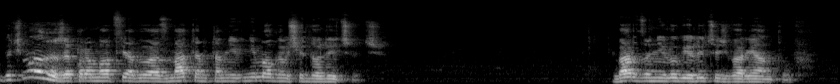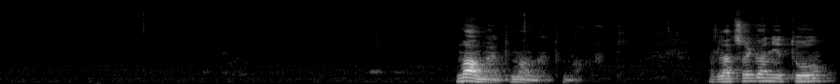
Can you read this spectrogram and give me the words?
Być może, że promocja była z matem, tam nie, nie mogłem się doliczyć. Bardzo nie lubię liczyć wariantów. Moment, moment, moment. Dlaczego nie tu?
